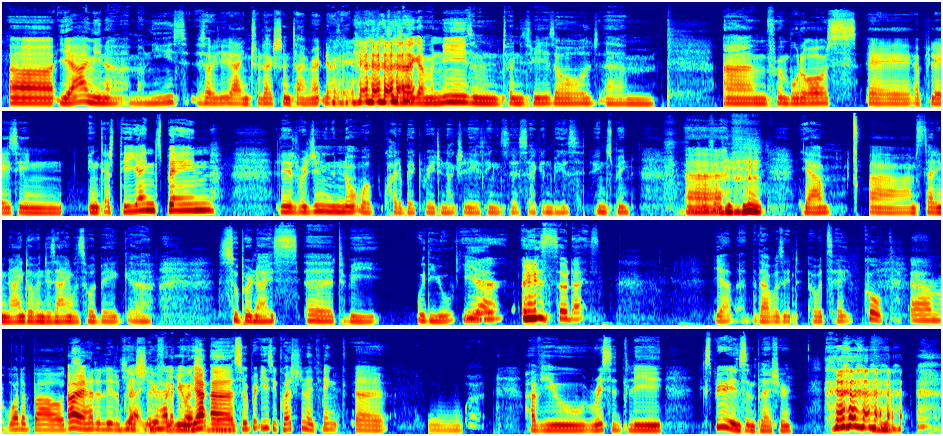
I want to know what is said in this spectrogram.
Uh, yeah, I mean, uh, Moniz. So yeah, introduction time, right? Okay. so it's like I'm Moniz. I'm 23 years old. Um, I'm from Burgos, uh, a place in in Castilla in Spain. A little region in the north. Well, quite a big region actually. I think it's the second biggest in Spain. Uh, yeah. Uh, I'm studying Eindhoven design with Solveig. Uh, super nice uh, to be with you here. Yeah. it's so nice. Yeah, that, that was it. I would say. Cool. Um, what about? Oh, I had a little Yeah, question you for had a you. question yeah, uh, super easy question. I think. Uh, w- have you recently experienced some pleasure? Pleasure.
